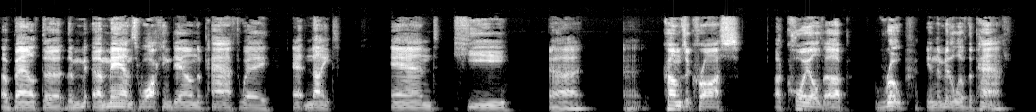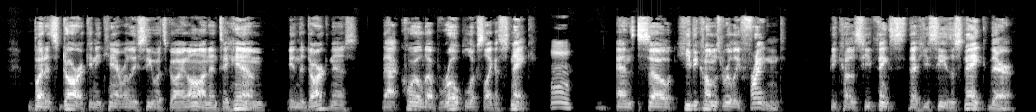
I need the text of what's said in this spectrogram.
about the the a man's walking down the pathway at night, and he uh, uh, comes across a coiled up rope in the middle of the path, but it's dark and he can't really see what's going on. And to him, in the darkness, that coiled up rope looks like a snake, Mm. and so he becomes really frightened because he thinks that he sees a snake there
